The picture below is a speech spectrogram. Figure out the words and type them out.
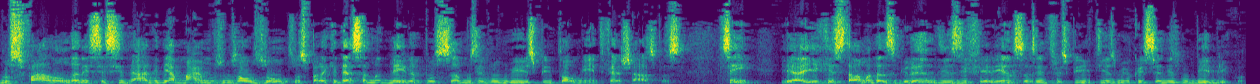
nos falam da necessidade de amarmos uns aos outros para que dessa maneira possamos evoluir espiritualmente, fecha aspas. Sim, e é aí que está uma das grandes diferenças entre o Espiritismo e o cristianismo bíblico.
